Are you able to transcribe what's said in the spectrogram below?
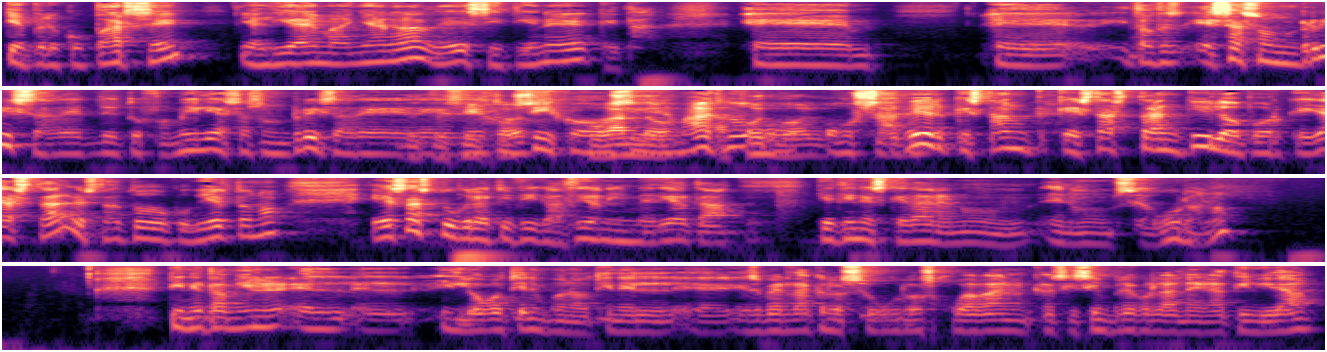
que preocuparse el día de mañana de si tiene, qué tal. Eh, eh, entonces, esa sonrisa de, de tu familia, esa sonrisa de, De tus de hijos tus hijos y demás, ¿no? O, o saber que, están, que estás tranquilo porque ya está, está todo cubierto, ¿no? Esa es tu gratificación inmediata que tienes que dar en un, en un seguro, ¿no? Tiene también el, el- y luego tiene, bueno, tiene el, eh, es verdad que los seguros juegan casi siempre con la negatividad.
